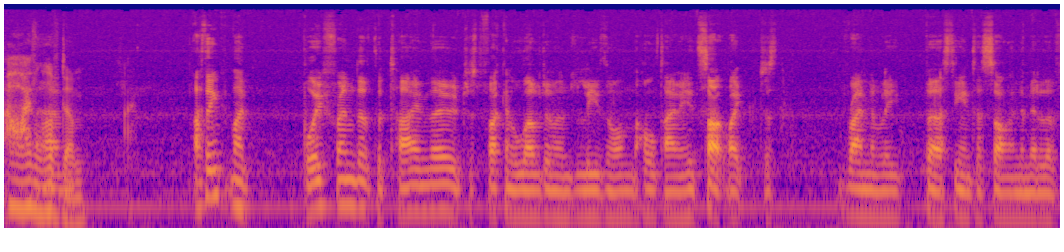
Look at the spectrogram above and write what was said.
Oh, I loved Um, them. I think my boyfriend of the time though just fucking loved them and leave them on the whole time. He'd start like just randomly bursting into song in the middle of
